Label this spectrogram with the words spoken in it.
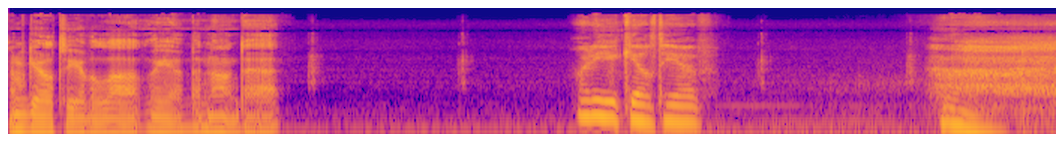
I'm guilty of a lot, Leah, but not that. What are you guilty of?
